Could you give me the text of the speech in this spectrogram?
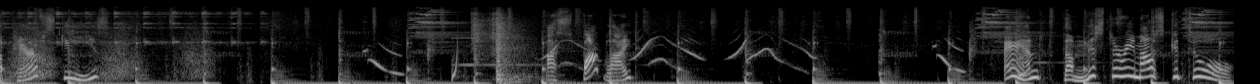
a pair of skis, a spotlight, and the Mystery Mouse Gatool.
